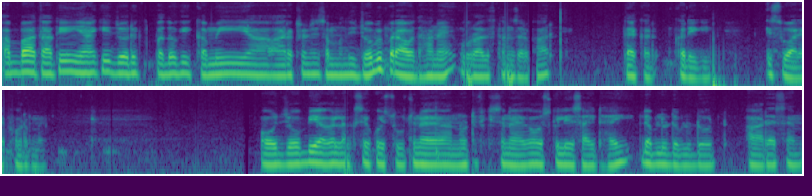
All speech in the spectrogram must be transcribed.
अब बात आती है यहाँ की जो रिक्त पदों की कमी या आरक्षण से संबंधित जो भी प्रावधान है, वो राजस्थान सरकार तय कर, करेगी इस वाले फॉर्म में। और जो भी अगर अलग से कोई सूचना या नोटिफिकेशन आएगा, उसके लिए साइट है ही W W dot R S M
